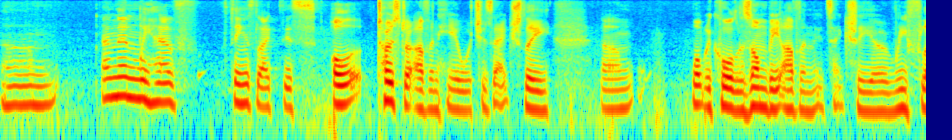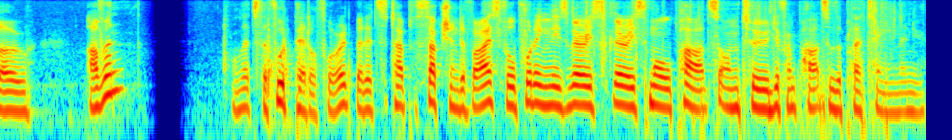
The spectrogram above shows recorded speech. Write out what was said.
Um, and then we have things like this toaster oven here, which is actually um, what we call the zombie oven. It's actually a reflow oven. Well, that's the foot pedal for it, but it's a type of suction device for putting these very, very small parts onto different parts of the platine. Then you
